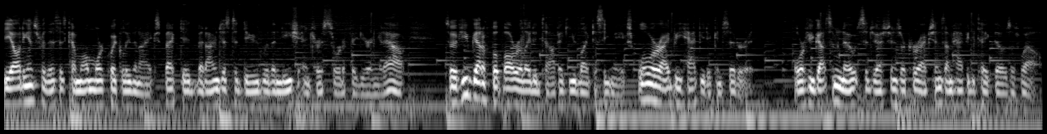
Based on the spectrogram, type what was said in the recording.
The audience for this has come on more quickly than I expected, but I'm just a dude with a niche interest sort of figuring it out. So if you've got a football related topic you'd like to see me explore, I'd be happy to consider it. Or if you've got some notes, suggestions, or corrections, I'm happy to take those as well.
